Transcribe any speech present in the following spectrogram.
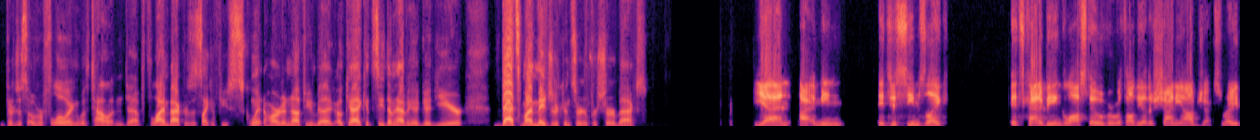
they're just overflowing with talent and depth. Linebackers, it's like if you squint hard enough, you can be like, okay, I could see them having a good year. That's my major concern for sure, Bax. Yeah, and I mean, it just seems like it's kind of being glossed over with all the other shiny objects, right?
